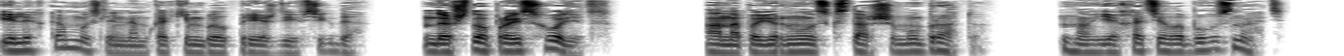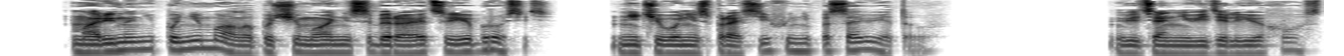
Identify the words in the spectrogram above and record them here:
и легкомысленным, каким был прежде и всегда. «Да что происходит?» Она повернулась к старшему брату. «Но я хотела бы узнать». Марина не понимала, почему они собираются ее бросить, ничего не спросив и не посоветовав. Ведь они видели ее хвост.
